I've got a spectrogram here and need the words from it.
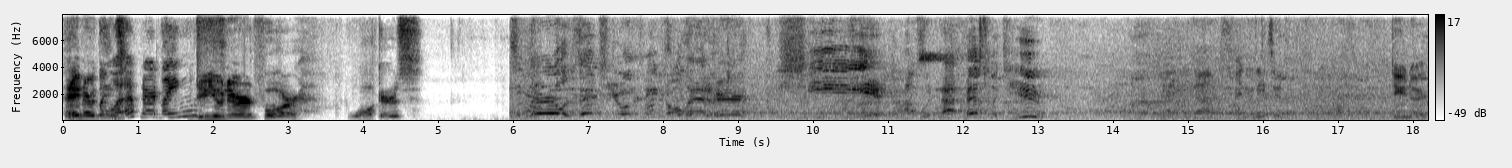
Hey, nerdlings! What up, nerdlings? Do you nerd for walkers? Girl, is that you underneath all that hair? Shit, I would not mess with you. No, ain't no need to. Do you nerd?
